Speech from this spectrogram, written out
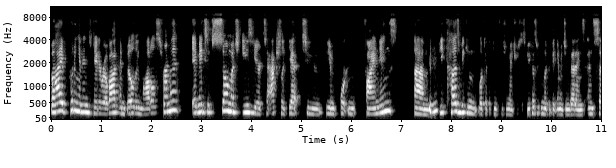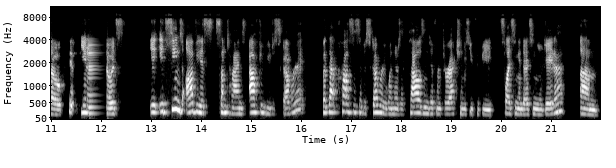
by putting it into Data Robot and building models from it, it makes it so much easier to actually get to the important findings um, Mhm. because we can look at the confusion matrices, because we can look at the image embeddings. And so, Yep. you know, it's it, it seems obvious sometimes after you discover it, but that process of discovery, when there's a thousand different directions you could be slicing and dicing your data, um,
